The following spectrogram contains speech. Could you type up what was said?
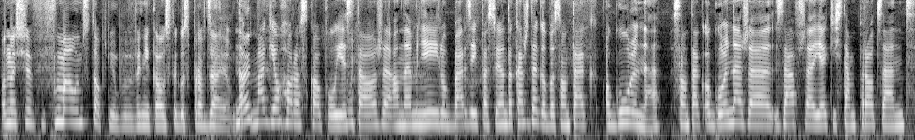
one się w małym stopniu wynikało z tego sprawdzają, No, tak? magią horoskopu jest to, że one mniej lub bardziej pasują do każdego, bo są tak ogólne. Są tak ogólne, że zawsze jakiś tam procent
